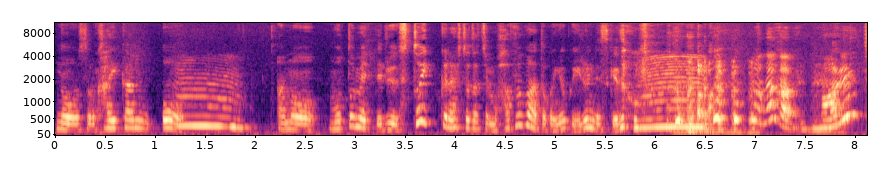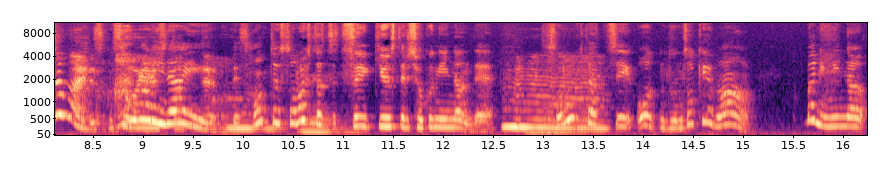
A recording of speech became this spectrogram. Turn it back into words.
のその快感をあの求めてるストイックな人たちもハブバーとかによくいるんですけど。なんか稀じゃないですかそういう人って。いないです。本当にその人たち追求してる職人なんでその人たちを除けばぱりみんな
